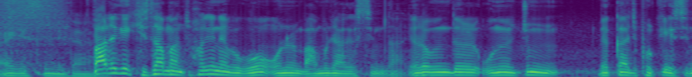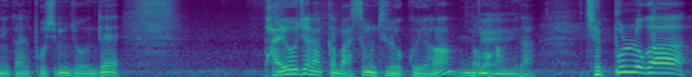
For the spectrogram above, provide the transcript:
알겠습니다. 빠르게 기사만 확인해보고 오늘 마무리하겠습니다. 여러분들 오늘 좀 몇 가지 볼 게 있으니까 보시면 좋은데 바이오젠 아까 말씀을 드렸고요. 네. 넘어갑니다. 제트블루가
